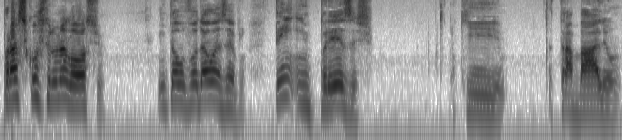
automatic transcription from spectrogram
para se construir um negócio. Então, vou dar um exemplo. Tem empresas que trabalham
